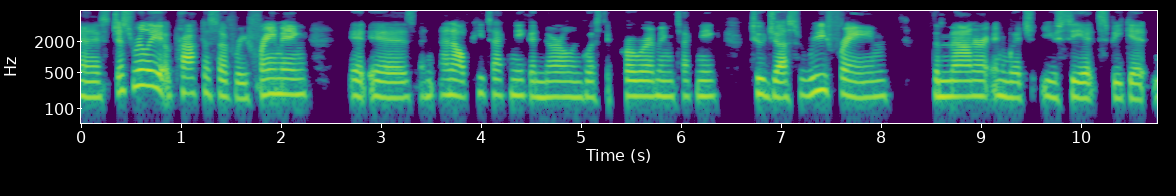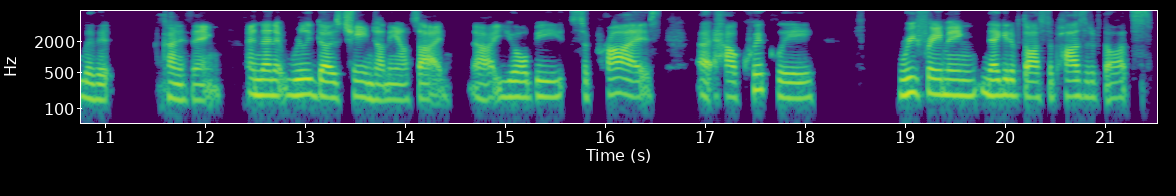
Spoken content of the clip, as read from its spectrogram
And it's just really a practice of reframing. It is an NLP technique, a neuro linguistic programming technique to just reframe the manner in which you see it, speak it, live it, kind of thing. And then it really does change on the outside. Uh, you'll be surprised at how quickly reframing negative thoughts to positive thoughts,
